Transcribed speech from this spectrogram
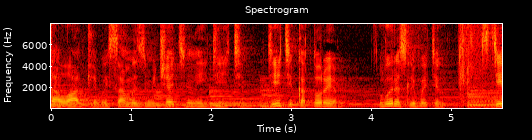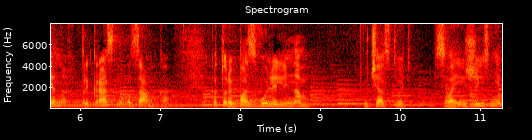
талантливые, самые замечательные дети. Дети, которые выросли в этих стенах прекрасного замка, которые позволили нам участвовать в своей жизни.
